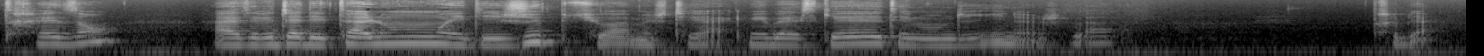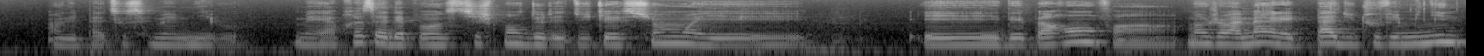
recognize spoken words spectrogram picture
13 ans. Elles avaient déjà des talons et des jupes, tu vois. Mais j'étais avec mes baskets et mon jean, je sais pas. Très bien. On n'est pas tous au même niveau. Mais après, ça dépend aussi, je pense, de l'éducation et, et des parents. Enfin, moi, genre, ma mère, elle est pas du tout féminine.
